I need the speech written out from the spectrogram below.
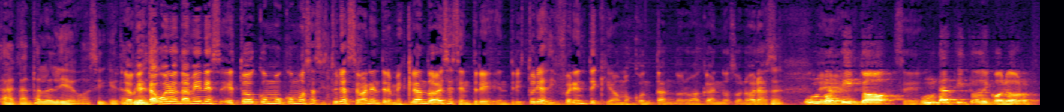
a, cantarle al Diego. Así que Lo que está es- bueno también es esto, cómo, cómo esas historias se van entremezclando a veces entre, entre historias diferentes que vamos contando, ¿no? Acá en Dos Sonoras. Sí. Un Eh, datito, sí. un datito de color.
